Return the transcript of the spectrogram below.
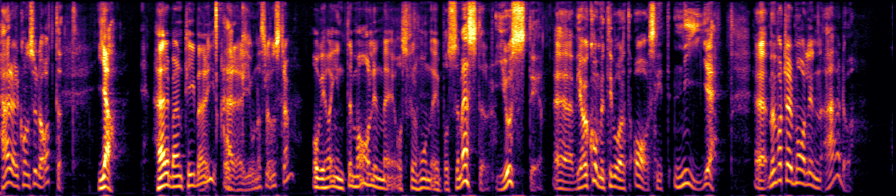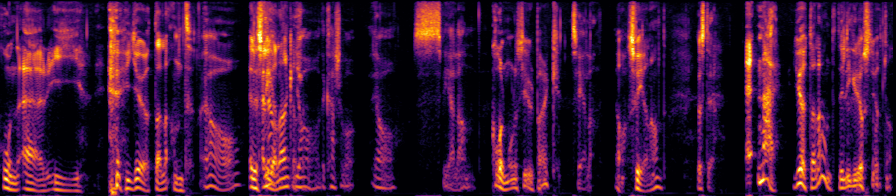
Här är konsulatet. Ja, här är Bernt Tiberg Här är Jonas Lundström. och vi har inte Malin med oss för hon är på semester. Just det. Eh, Vi har kommit till vårt avsnitt 9. Men vart är Malin är då? Hon är i Götaland. Ja. Eller Svealand kanske? Ja, det kanske var... Ja, Svealand. Kolmårdens djurpark. Svealand. Ja, Svealand. Just det. Eh, nej, Götaland. Det ligger i Östergötland.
